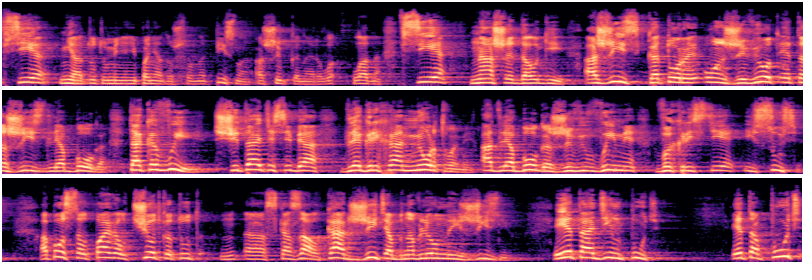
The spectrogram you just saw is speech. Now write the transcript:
все, нет, тут у меня непонятно, что написано, ошибка, наверное, ладно, все наши долги. А жизнь, которой он живет, это жизнь для Бога. Так и вы считайте себя для греха мертвыми, а для Бога живыми во Христе Иисусе. Апостол Павел четко тут э, сказал, как жить обновленной жизнью. И это один путь. Это путь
